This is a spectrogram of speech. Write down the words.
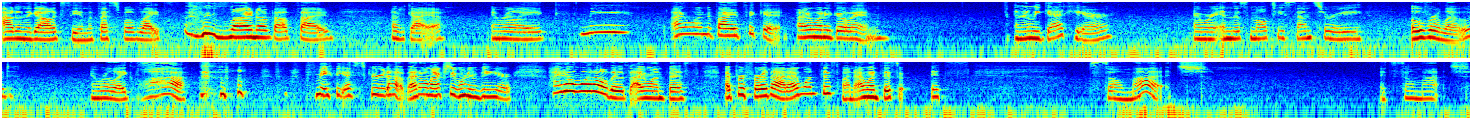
out in the galaxy in the Festival of Lights. we line up outside of Gaia and we're like, me, I want to buy a ticket. I want to go in. And then we get here and we're in this multi-sensory overload and we're like, wow, maybe I screwed up. I don't actually want to be here. I don't want all this. I want this. I prefer that. I want this one. I want this. It's so much. It's so much.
